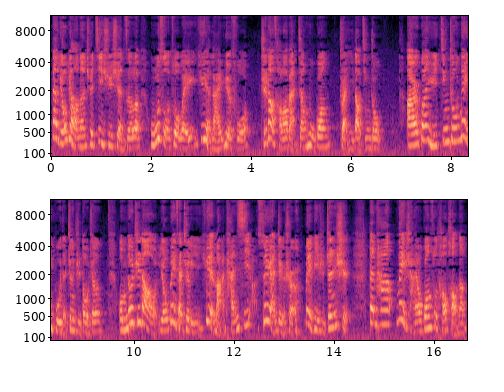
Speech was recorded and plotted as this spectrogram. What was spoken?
但刘表呢，却继续选择了无所作为，越来越佛，直到曹老板将目光转移到荆州。而关于荆州内部的政治斗争，我们都知道刘备在这里跃马檀溪啊。虽然这个事儿未必是真事，但他为啥要光速逃跑呢？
